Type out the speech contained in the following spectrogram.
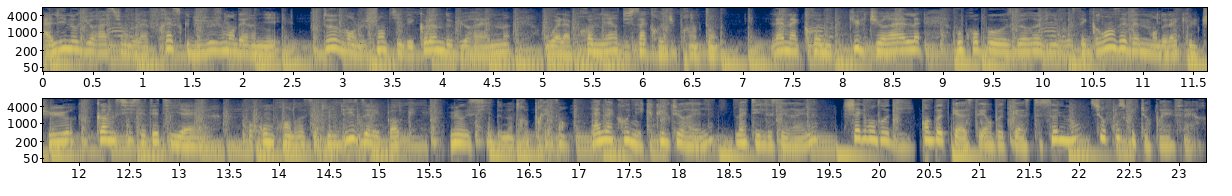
à l'inauguration de la fresque du jugement dernier, devant le chantier des colonnes de Buren ou à la première du Sacre du Printemps. L'anachronique culturelle vous propose de revivre ces grands événements de la culture comme si c'était hier, pour comprendre ce qu'ils disent de l'époque mais aussi de notre présent. L'anachronique culturelle, Mathilde Serrel, chaque vendredi, en podcast et en podcast seulement sur franceculture.fr.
